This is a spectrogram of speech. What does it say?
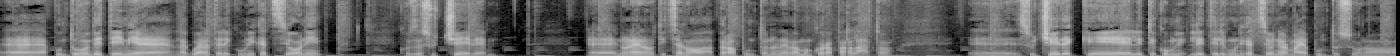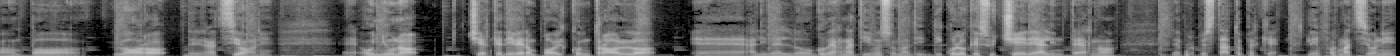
Eh, appunto uno dei temi è la guerra telecomunicazioni, cosa succede? eh, non è una notizia nuova, però appunto non ne avevamo ancora parlato. Eh, succede che le, te- le, telecomunicazioni ormai appunto sono un po' l'oro delle nazioni. Eh, ognuno cerca di avere un po' il controllo eh, a livello governativo insomma, di, di, quello che succede all'interno del proprio Stato perché le informazioni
